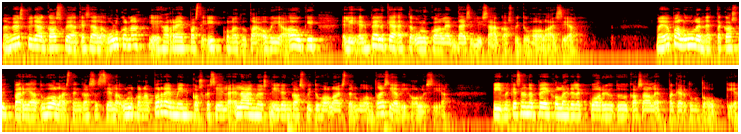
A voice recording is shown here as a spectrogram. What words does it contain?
Mä myös pidän kasveja kesällä ulkona ja ihan reippaasti ikkunoita tai ovia auki, eli en pelkää, että ulkoa lentäisi lisää kasvituholaisia. Mä jopa luulen, että kasvit pärjää tuholaisten kanssa siellä ulkona paremmin, koska siellä elää myös niiden kasvituholaisten luontaisia vihollisia. Viime kesänä peikolehdelle kuoriutui kasa leppäkertun toukkia.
